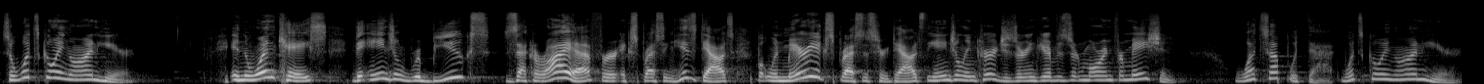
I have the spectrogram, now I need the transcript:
So, what's going on here? In the one case, the angel rebukes Zechariah for expressing his doubts, but when Mary expresses her doubts, the angel encourages her and gives her more information. What's up with that? What's going on here?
